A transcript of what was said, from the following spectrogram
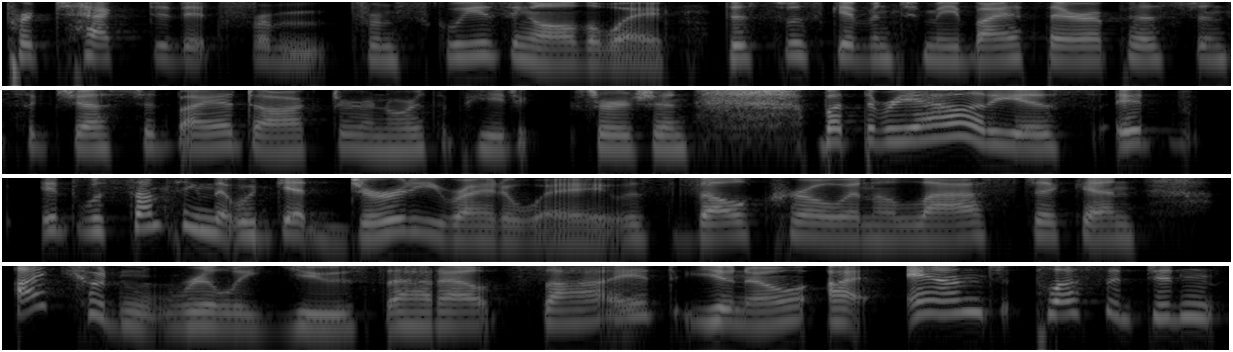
protected it from from squeezing all the way. This was given to me by a therapist and suggested by a doctor, an orthopedic surgeon. But the reality is, it it was something that would get dirty right away. It was Velcro and elastic, and I couldn't really use that outside, you know. I, and plus, it didn't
